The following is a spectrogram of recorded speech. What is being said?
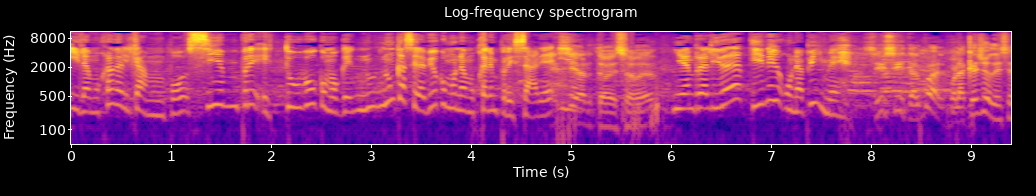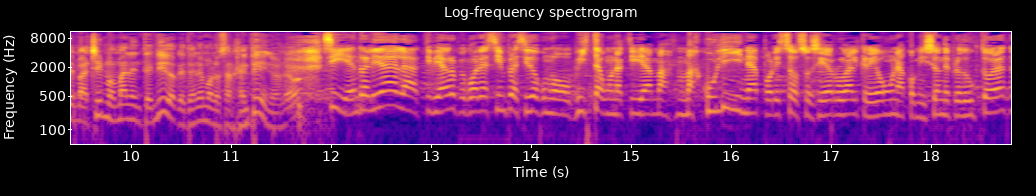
y la mujer del campo siempre estuvo como que nu- nunca se la vio como una mujer empresaria. Es Y- cierto eso, ¿eh? y en realidad tiene una pyme. Sí, sí, tal cual. Por aquello de ese machismo mal entendido que tenemos los argentinos, ¿no? Sí, en realidad la actividad agropecuaria siempre ha sido como vista como una actividad más masculina, por eso Sociedad Rural creó una comisión de productoras,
